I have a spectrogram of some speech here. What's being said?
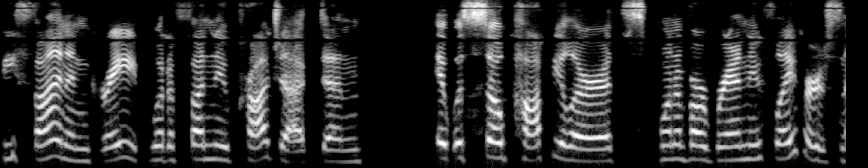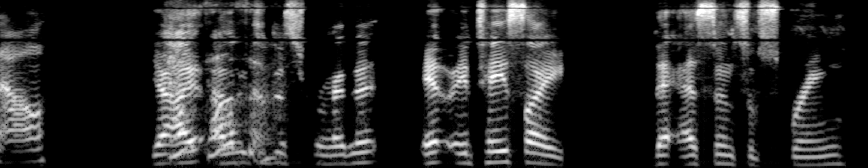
be fun and great. What a fun new project. And it was so popular. It's one of our brand new flavors now. Yeah, I, awesome. I, like to describe it. it. It tastes like the essence of spring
